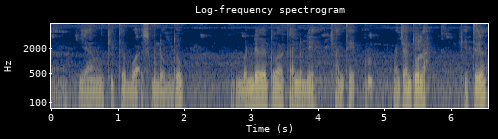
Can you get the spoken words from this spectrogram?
ha, yang kita buat sebelum tu benda tu akan lebih cantik. Macam tu lah kita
